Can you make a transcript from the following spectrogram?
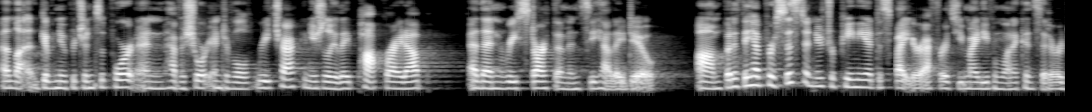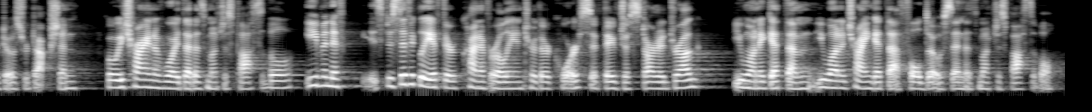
and let, give Neupogen support and have a short interval recheck. And usually they pop right up and then restart them and see how they do. Um, but if they have persistent neutropenia despite your efforts, you might even want to consider a dose reduction. But we try and avoid that as much as possible. Even if, specifically if they're kind of early into their course, if they've just started drug, you want to get them, you want to try and get that full dose in as much as possible.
